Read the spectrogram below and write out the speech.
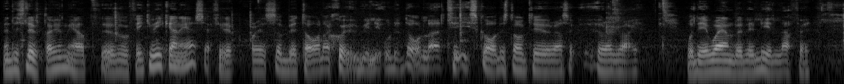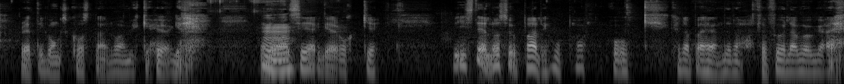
men det slutar ju med att då fick vika ner sig Philip Morris och betala 7 miljoner dollar till skadestånd till Uruguay. Och det var ändå det lilla för rättegångskostnaden var mycket högre. Det var en mm. seger och eh, vi ställde oss upp allihopa och klappade händerna för fulla muggar.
